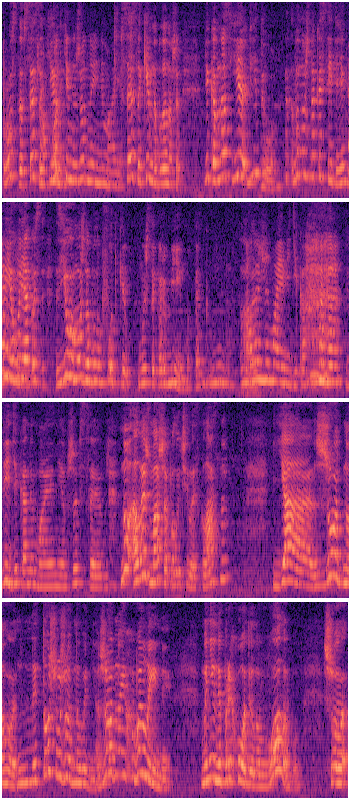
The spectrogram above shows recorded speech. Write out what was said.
Просто все А сакірно. фотки жодної немає. Все сакірно було наше. Віка, в нас є відео. Воно ж на касеті. Якби Та його ні. якось з його можна було б фотки, ми ж тепер вміємо, так? Ну, да. Ну, Але бачиш. немає відіка. Відіка немає, ні, вже все. Ну, але ж Маша получилась класна. Я жодного, не то що жодного дня, жодної хвилини мені не приходило в голову, що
